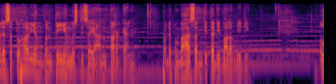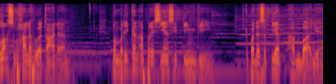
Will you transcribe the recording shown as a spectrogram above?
ada satu hal yang penting yang mesti saya antarkan pada pembahasan kita di malam ini. Allah Subhanahu wa taala memberikan apresiasi tinggi kepada setiap hambanya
